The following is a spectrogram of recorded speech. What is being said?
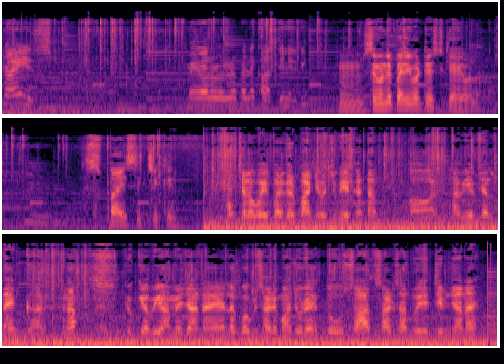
नाइस मैं वाला बर्गर पहले खाती नहीं थी। हम्म सेवन ने पहली बार टेस्ट किया ये वाला। हम्म। स्पाइसी चिकन चलो भाई बर्गर पार्टी हो चुकी है खत्म और अभी अब चलते हैं घर, है ना? क्योंकि अभी हमें जाना है, लगभग भी साढ़े पाँच हो रहे हैं तो सात, साढ़े सात बजे जिम जाना है।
